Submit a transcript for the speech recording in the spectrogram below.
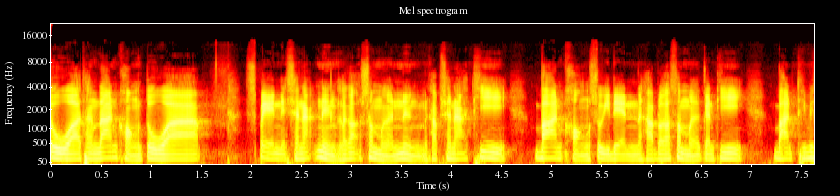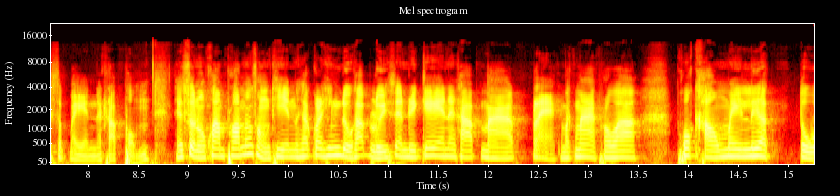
ตัวทางด้านของตัวสเปนเนี่ยชนะ 1 แล้วก็เสมอ1นะครับชนะที่บ้านของสวีเดนนะครับแล้วก็เสมอกันที่บ้านที่สเปนนะครับผมในส่วนของความพร้อมทั้งสองทีมนะครับกระทิงดูครับลุยส์เอนริเก้นะครับมาแปลกมากๆ เพราะว่าพวกเขาไม่เลือก ตัว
